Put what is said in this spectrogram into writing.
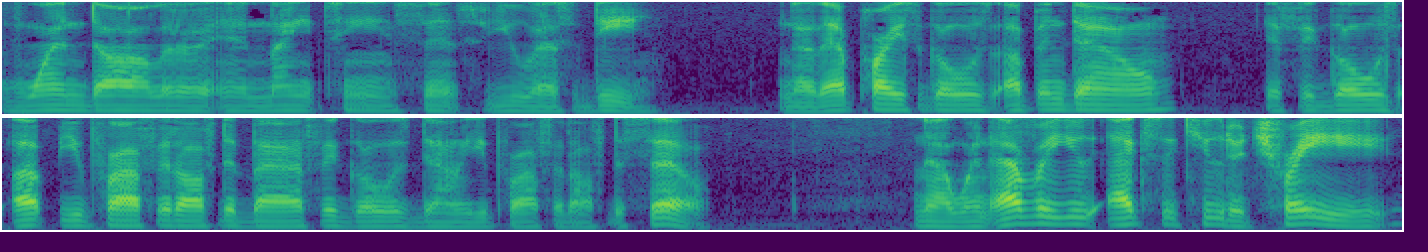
one dollar and nineteen cents USD. Now that price goes up and down. If it goes up, you profit off the buy. If it goes down, you profit off the sell. Now, whenever you execute a trade,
